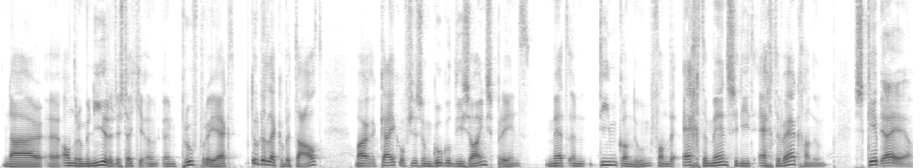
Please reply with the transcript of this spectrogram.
naar eh, andere manieren. Dus dat je een, een proefproject, doe dat lekker betaald, maar kijk of je zo'n Google Design Sprint met een team kan doen van de echte mensen die het echte werk gaan doen. Skip Ja, ja, ja.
